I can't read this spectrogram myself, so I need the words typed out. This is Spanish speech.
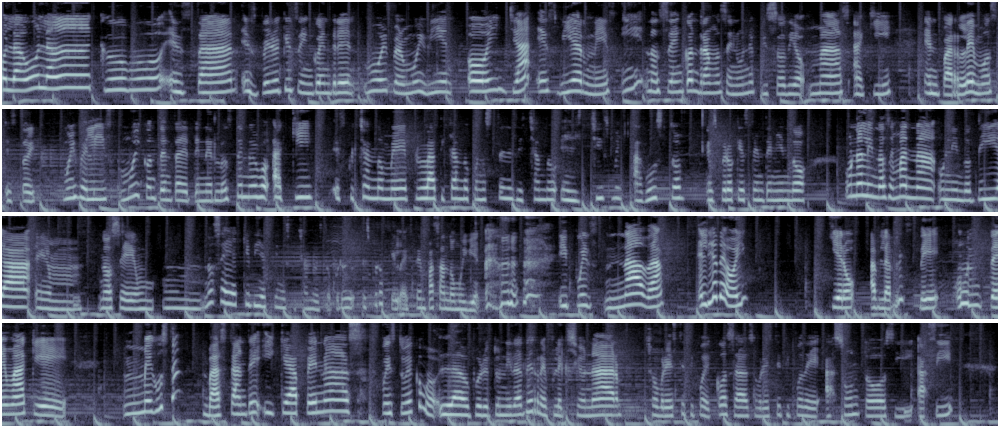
Hola, hola, ¿cómo están? Espero que se encuentren muy, pero muy bien. Hoy ya es viernes y nos encontramos en un episodio más aquí en Parlemos. Estoy muy feliz, muy contenta de tenerlos de nuevo aquí, escuchándome, platicando con ustedes, echando el chisme a gusto. Espero que estén teniendo una linda semana, un lindo día, em, no sé, no sé qué día estén escuchando esto, pero espero que la estén pasando muy bien. y pues nada, el día de hoy quiero hablarles de un tema que me gusta bastante y que apenas pues tuve como la oportunidad de reflexionar sobre este tipo de cosas, sobre este tipo de asuntos y así.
